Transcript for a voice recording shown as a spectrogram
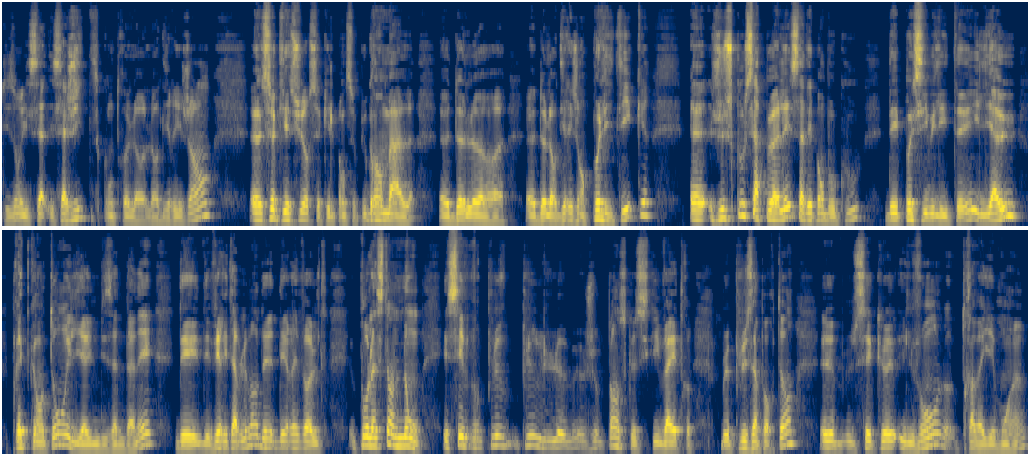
disons, ils s'agitent contre leurs dirigeants. ce qui est sûr, c'est qu'ils pensent le plus grand mal de, leur, de leurs dirigeants politiques. Jusqu'où ça peut aller, ça dépend beaucoup des possibilités. Il y a eu près de Canton, il y a une dizaine d'années, des, véritablement des, révoltes. Pour l'instant, non. Et c'est plus, plus je pense que ce qui va être le plus important, euh, c'est qu'ils vont travailler moins,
